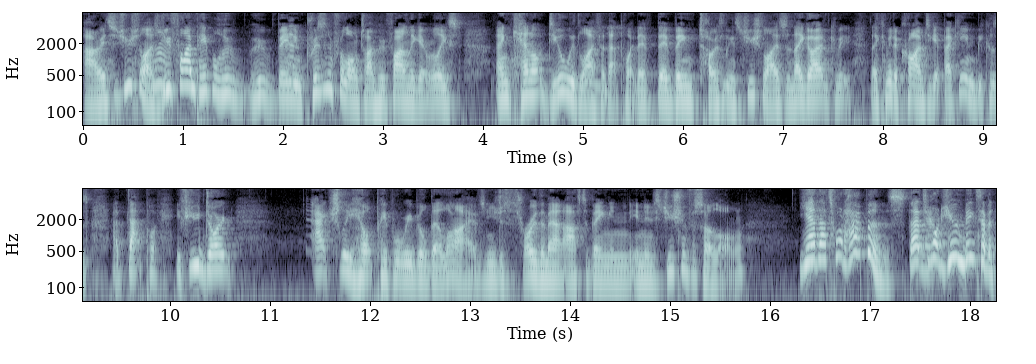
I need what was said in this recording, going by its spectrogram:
are institutionalized. Hmm. You find people who who've been in prison for a long time who finally get released and cannot deal with life at that point. They've they've been totally institutionalized and they go out and commit they commit a crime to get back in because at that point, if you don't actually help people rebuild their lives and you just throw them out after being in, in an institution for so long. Yeah, that's what happens. That's what human beings happen.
